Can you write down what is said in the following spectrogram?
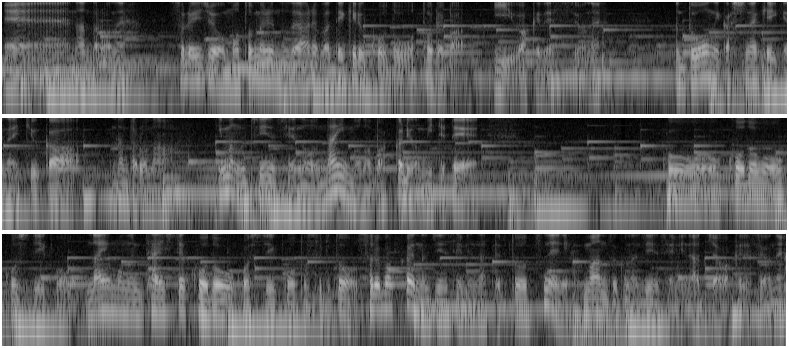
えー、なんだろうねそれ以上求めるのであればできる行動をとればいいわけですよね。どうにかしなきゃいけないっていうかなんだろうな今の人生のないものばっかりを見ててこう行動を起こしていこうないものに対して行動を起こしていこうとするとそればっかりの人生になってると常に不満足な人生になっちゃうわけですよね。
